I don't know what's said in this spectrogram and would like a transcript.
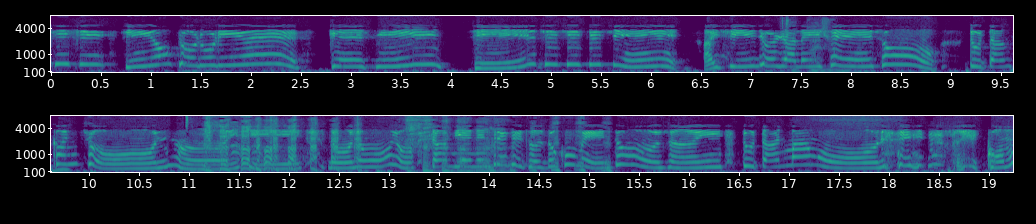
sí, sí, sí, doctor Uribe, que sí, sí, sí, sí, sí, sí. Ay, sí, yo ya le hice eso. Tú tan canchón. Ay, sí. No, no, no. También entregué esos documentos. Ay, tú tan mamón. ¿Cómo?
